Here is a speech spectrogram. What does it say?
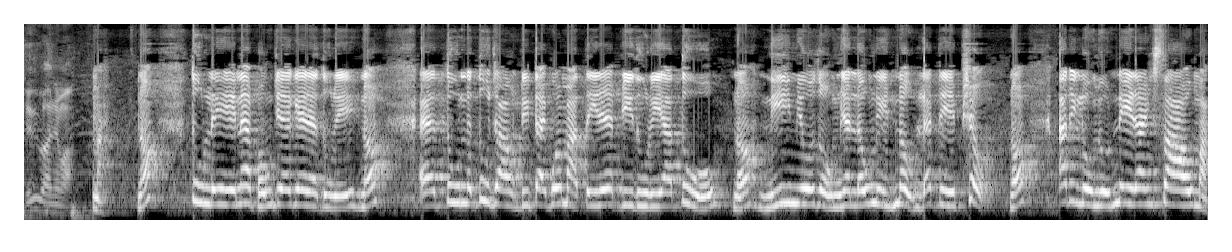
ကျေးဇူးပါညီမမှာနော်သူလေနဲ့ဘုံကျဲခဲ့တဲ့သူတွေနော်အဲသူသူ့ကြောင့်ဒီတိုက်ပွဲမှာတည်တဲ့ပြည်သူတွေကသူ့ကိုနော်နီးမျိုးစုံမျက်လုံးတွေနှုတ်လက်တွေဖြုတ်နော်အဲ့ဒီလိုမျိုးနှိမ့်တိုင်းစားအောင်မှာ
